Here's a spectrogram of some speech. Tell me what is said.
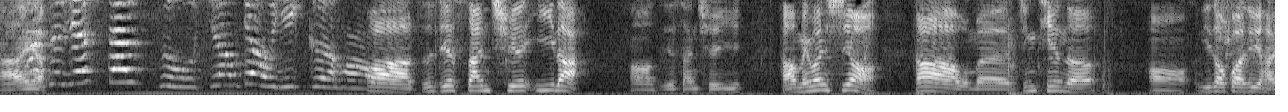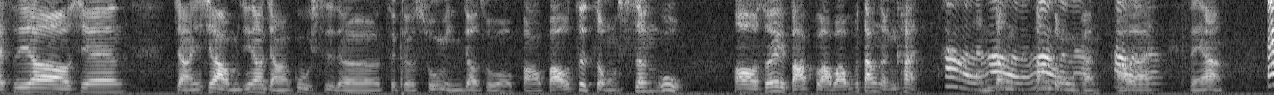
哎呀我直接三组修掉一个哈。哇，直接三缺一啦！啊，直接三缺一，好，没关系哦。那我们今天呢，哦，依照惯例还是要先讲一下我们今天要讲的故事的这个书名叫做《宝宝这种生物》哦，所以把宝宝不当人看，换我了，当动物看。，好，来怎样？拜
